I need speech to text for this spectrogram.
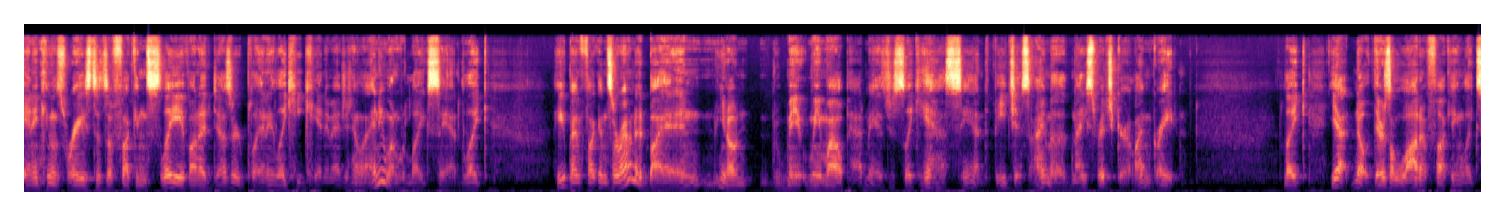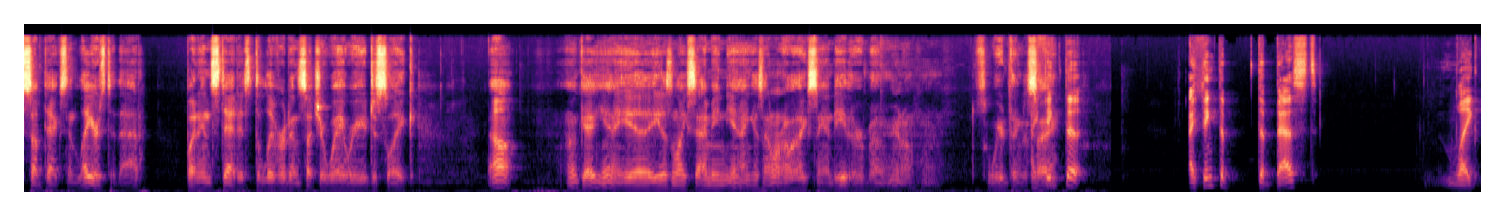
Anakin was raised as a fucking slave on a desert planet. Like he can't imagine how anyone would like sand. Like he'd been fucking surrounded by it, and you know, meanwhile, Padme is just like, yeah, sand, beaches. I'm a nice rich girl. I'm great. Like, yeah, no, there's a lot of fucking like subtext and layers to that, but instead it's delivered in such a way where you're just like, oh, okay, yeah, yeah, he doesn't like sand. I mean, yeah, I guess I don't really like sand either, but you know, it's a weird thing to say. I think the, I think the the best, like,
